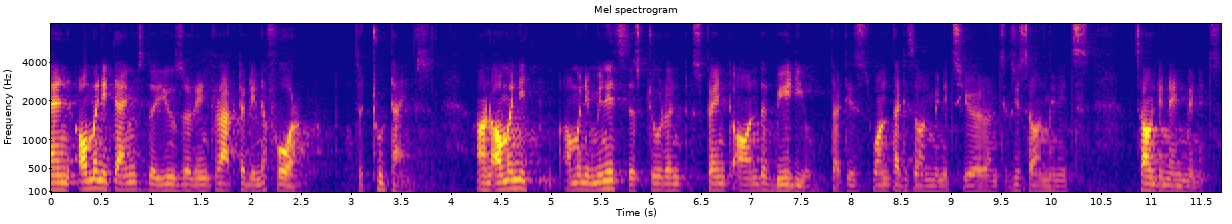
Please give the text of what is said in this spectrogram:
and how many times the user interacted in a forum, so 2 times and how many how many minutes the student spent on the video that is 137 minutes here and 67 minutes 79 minutes.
